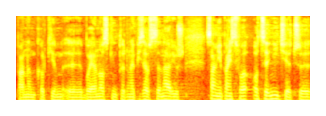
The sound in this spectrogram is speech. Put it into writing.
panem Korkiem e, Bojanowskim, który napisał scenariusz. Sami Państwo ocenicie, czy,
